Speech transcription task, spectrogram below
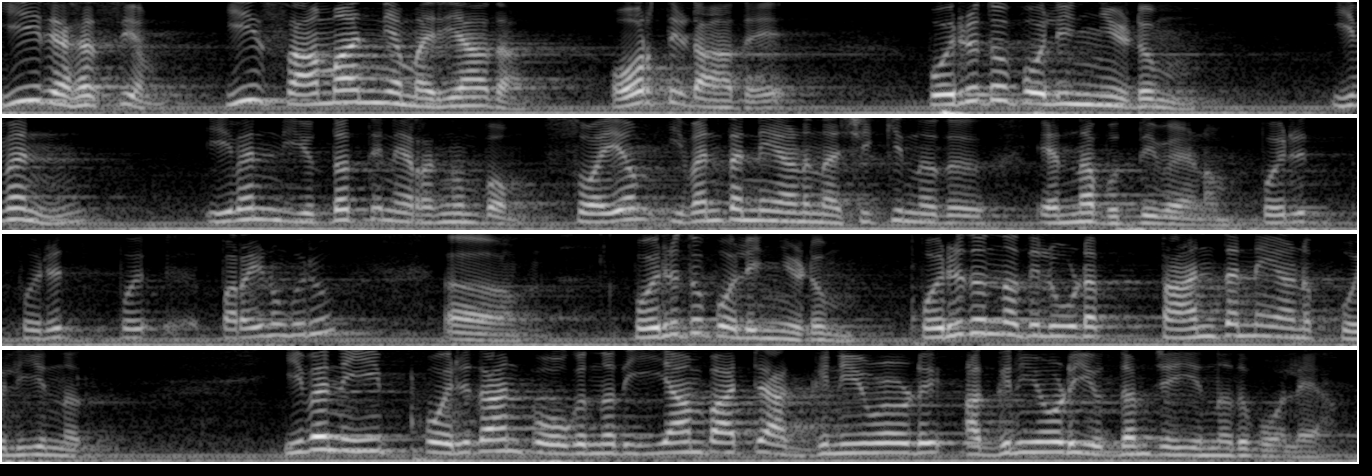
ഈ രഹസ്യം ഈ സാമാന്യ മര്യാദ ഓർത്തിടാതെ പൊരുതുപൊലിഞ്ഞിടും. ഇവൻ ഇവൻ യുദ്ധത്തിനിറങ്ങുമ്പം സ്വയം ഇവൻ തന്നെയാണ് നശിക്കുന്നത് എന്ന ബുദ്ധി വേണം. പൊരു പൊരു പറയണു ഗുരു? പൊരുതു പൊലിഞ്ഞിടും. പൊരുതുന്നതിലൂടെ താൻ തന്നെയാണ് പൊലിയുന്നത്. ഇവൻ ഈ പൊരുതാൻ പോകുന്നത് ഈയാമ്പാറ്റ അഗ്നിയോട് അഗ്നിയോട് യുദ്ധം ചെയ്യുന്നത് പോലെയാണ്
